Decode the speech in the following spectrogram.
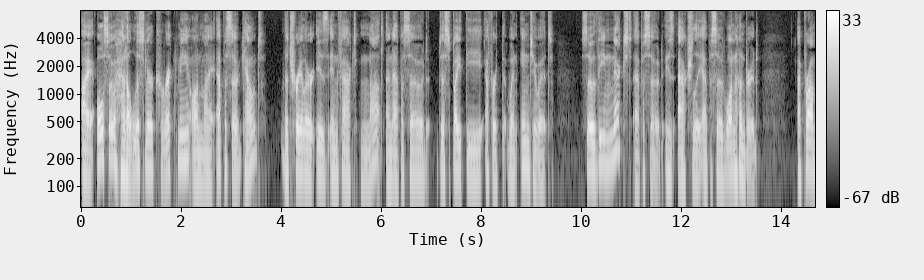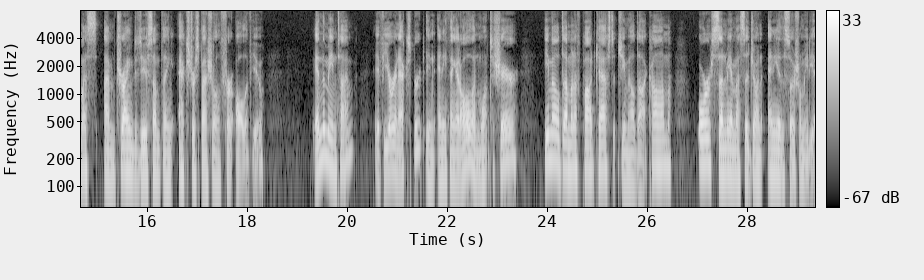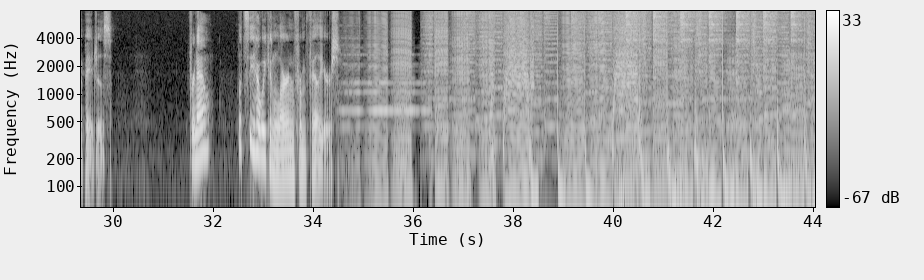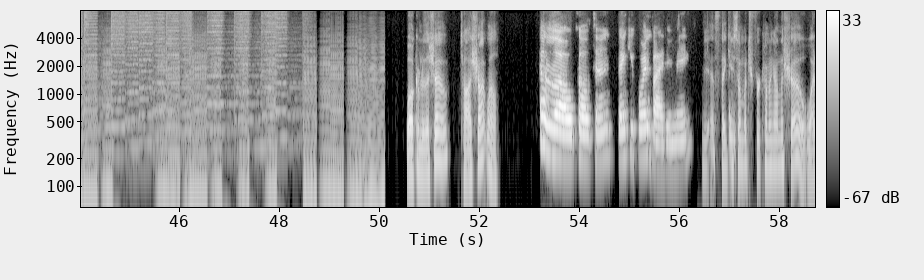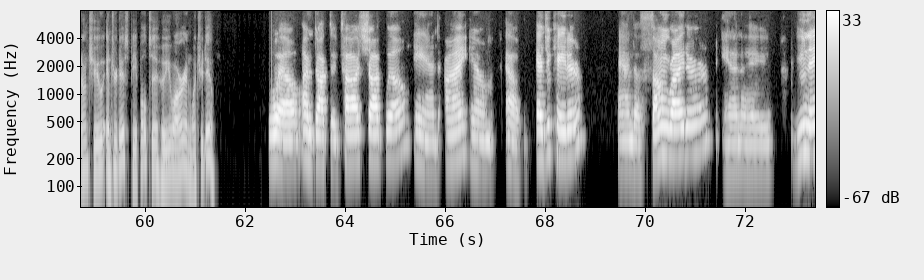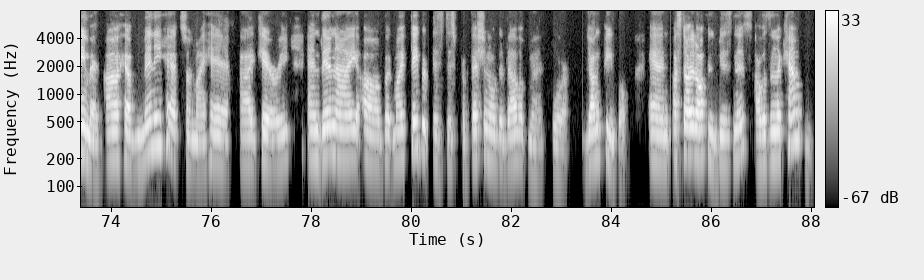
I also had a listener correct me on my episode count. The trailer is, in fact, not an episode, despite the effort that went into it. So the next episode is actually episode 100. I promise I'm trying to do something extra special for all of you. In the meantime, if you're an expert in anything at all and want to share, email dumbenoughpodcast at gmail.com or send me a message on any of the social media pages. For now, let's see how we can learn from failures. Welcome to the show, Taj Shotwell. Hello, Colton. Thank you for inviting me. Yes, thank you so much for coming on the show. Why don't you introduce people to who you are and what you do? Well, I'm Dr. Taj Shotwell, and I am an educator and a songwriter and a you name it. I have many hats on my head I carry. And then I, uh, but my favorite is this professional development for young people. And I started off in business. I was an accountant.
